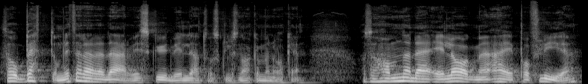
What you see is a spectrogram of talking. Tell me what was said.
Så har hun bedt om dette der hvis Gud ville at hun skulle snakke med noen. Og Så havna de i lag med ei på flyet.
